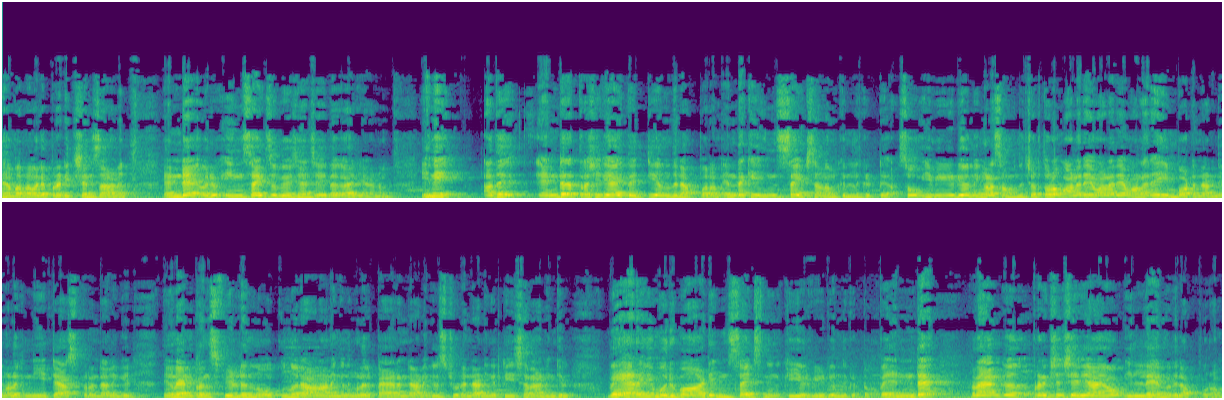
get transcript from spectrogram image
ഞാൻ പറഞ്ഞ പോലെ പ്രഡിക്ഷൻസ് ആണ്. എന്റെ ഒരു ഇൻസൈറ്റ്സ് ഉപയോഗിച്ച് ഞാൻ ചെയ്ത കാര്യമാണ്. ഇനി അത് എന്റെ എത്ര ശരിയായി തെറ്റി എന്നതിനപ്പുറം എന്തൊക്കെ ഇൻസൈറ്റ്സ് ആണ് നമുക്ക് ഇതിൽ കിട്ടുക? സോ ഈ വീഡിയോ നിങ്ങളെ സംബന്ധിച്ചിടത്തോളം വളരെ വളരെ വളരെ ഇമ്പോർട്ടന്റ് ആണ്. നിങ്ങളൊരു നീറ്റ് ആസ്പിറന്റ് അല്ലെങ്കിൽ നിങ്ങൾ എൻട്രൻസ് ഫീൽഡിൽ നോക്കുന്ന ഒരാളാണെങ്കിൽ നിങ്ങളൊരു പാരന്റ് ആണെങ്കിൽ സ്റ്റുഡന്റ് ആണെങ്കിൽ ടീച്ചർ ആണെങ്കിൽ വേറെയും ഒരുപാട് ഇൻസൈറ്റ്സ് നിങ്ങൾക്ക് ഈ ഒരു വീഡിയോയിൽ നിന്ന് കിട്ടും. അപ്പൊ എന്റെ റാങ്ക് പ്രൊഡിക്ഷൻ ശരിയായോ? ഇല്ലേ എന്നതിനപ്പുറം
